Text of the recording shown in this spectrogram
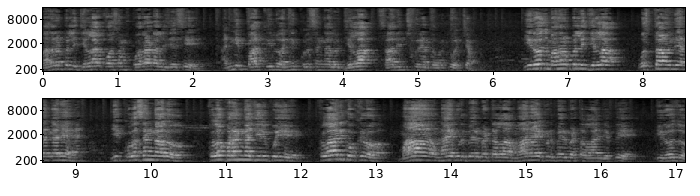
మదనపల్లి జిల్లా కోసం పోరాటాలు చేసి అన్ని పార్టీలు అన్ని కుల సంఘాలు జిల్లా సాధించుకునేంత వరకు వచ్చాం. ఈరోజు మదనపల్లి జిల్లా వస్తా ఉంది అనగానే ఈ కుల సంఘాలు కులపరంగా తీరిపోయి కులానికి ఒక్కరు మా నాయకుడి పేరు పెట్టాలా మా నాయకుడి పేరు పెట్టాలా అని చెప్పి ఈరోజు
